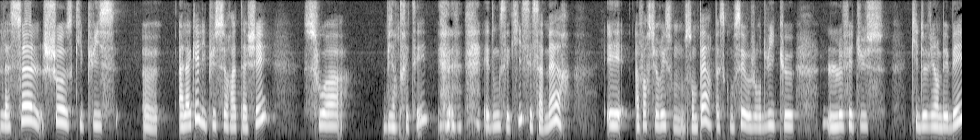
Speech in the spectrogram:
la seule chose euh, à laquelle il puisse se rattacher soit bien traité. et donc c'est qui? C'est sa mère. Et a fortiori son, son père, parce qu'on sait aujourd'hui que le fœtus qui devient bébé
